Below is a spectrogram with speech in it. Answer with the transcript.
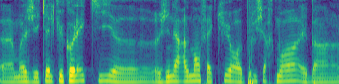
Euh, moi, j'ai quelques collègues qui euh, généralement facturent plus cher que moi. Et ben,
